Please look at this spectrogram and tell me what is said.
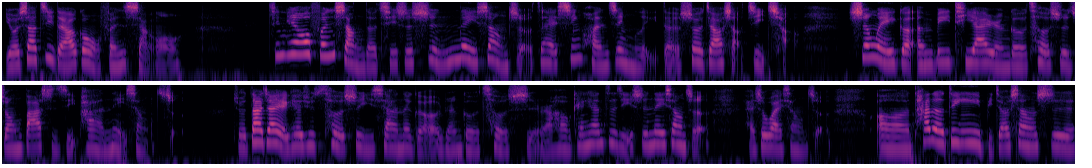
有效记得要跟我分享哦。今天要分享的其实是内向者在新环境里的社交小技巧。身为一个 MBTI 人格测试中八十几趴的内向者。就大家也可以去测试一下那个人格测试，然后看看自己是内向者还是外向者。呃，它的定义比较像是，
